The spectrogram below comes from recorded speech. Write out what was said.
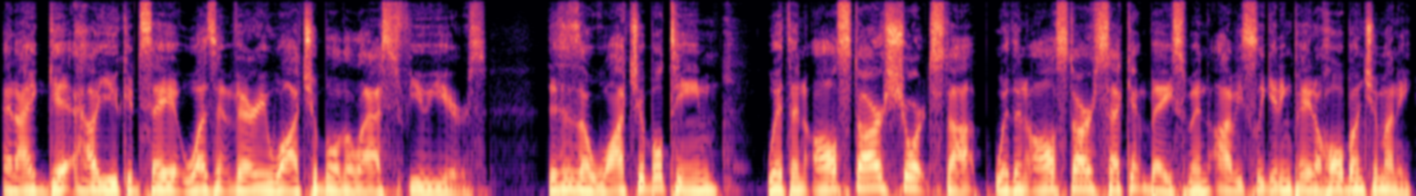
and I get how you could say it wasn't very watchable the last few years. This is a watchable team with an all-star shortstop, with an all-star second baseman, obviously getting paid a whole bunch of money.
